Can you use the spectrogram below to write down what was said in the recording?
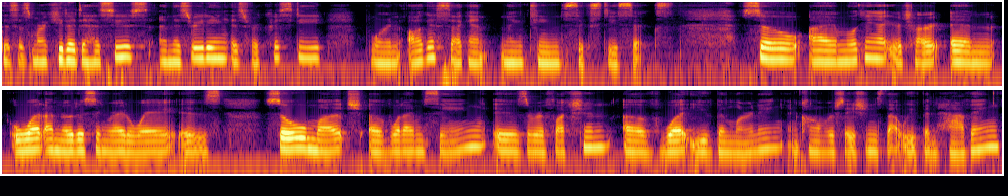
this is Marquita de Jesus, and this reading is for Kristy, born August 2nd, 1966. So I'm looking at your chart, and what I'm noticing right away is so much of what I'm seeing is a reflection of what you've been learning and conversations that we've been having.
